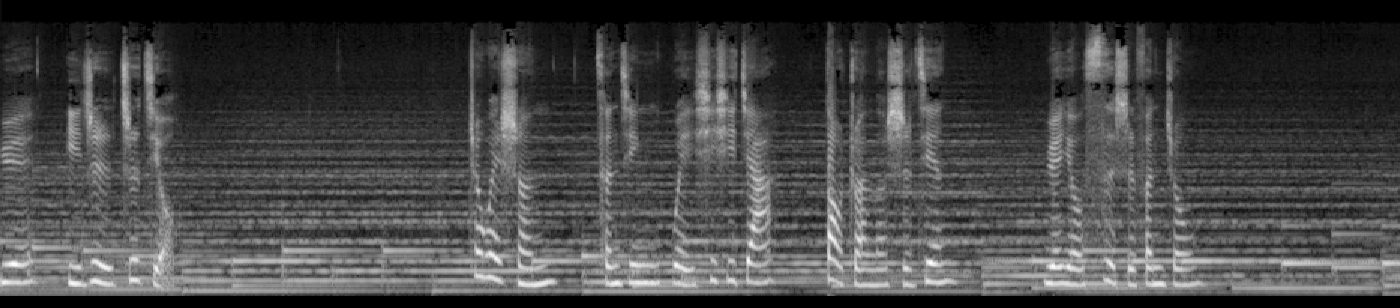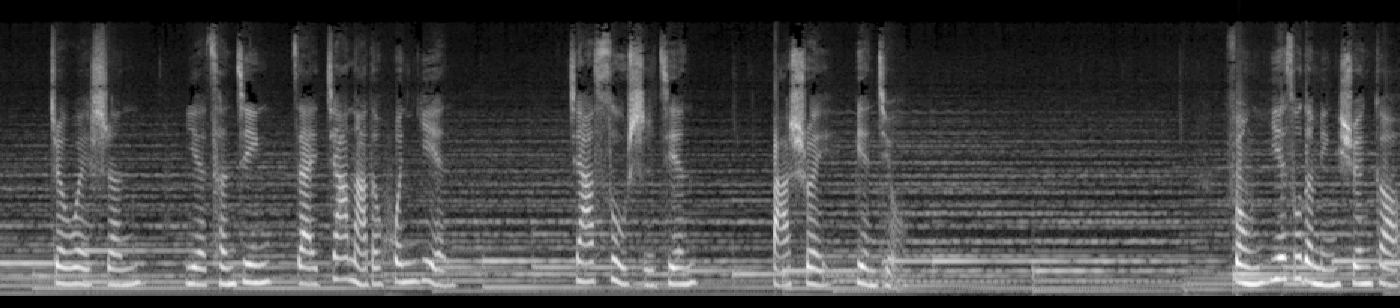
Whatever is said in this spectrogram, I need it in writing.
约一日之久。这位神曾经为西西家倒转了时间，约有四十分钟。这位神也曾经在迦拿的婚宴加速时间，把水变酒。奉耶稣的名宣告，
